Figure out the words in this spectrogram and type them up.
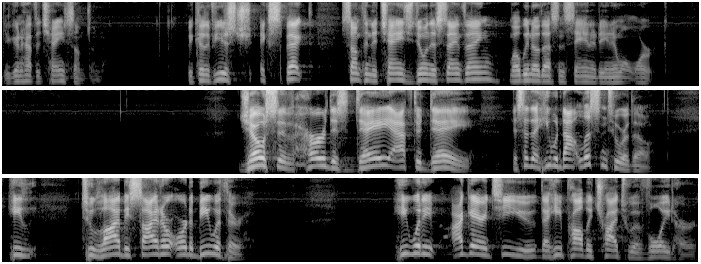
you're to have to change something. Because if you just expect something to change doing the same thing, well, we know that's insanity and it won't work. Joseph heard this day after day. It said that he would not listen to her, though. He to lie beside her or to be with her he would I guarantee you that he probably tried to avoid her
